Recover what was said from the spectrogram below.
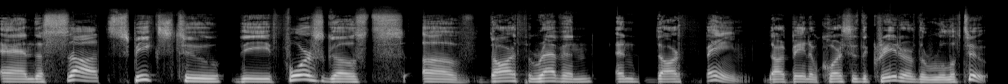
And the son speaks to the force ghosts of Darth Revan and Darth Bane. Darth Bane, of course, is the creator of the Rule of Two.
